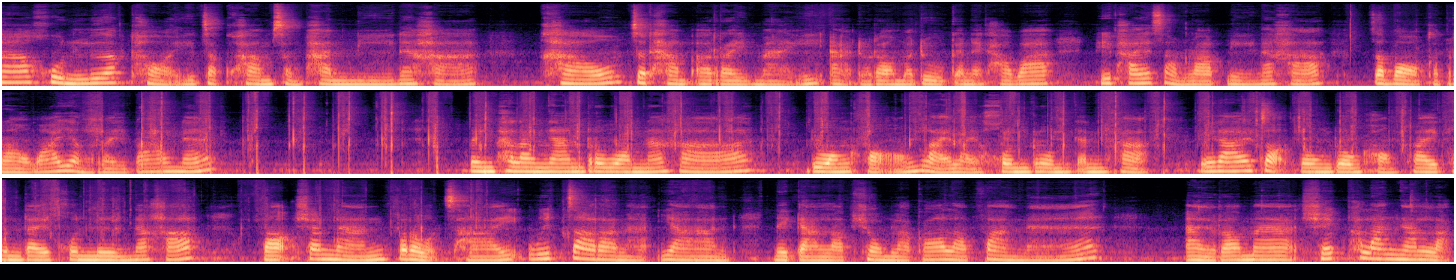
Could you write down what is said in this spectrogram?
ถ้าคุณเลือกถอยจากความสัมพันธ์นี้นะคะ เขาจะทำอะไรไหมอะเดี๋ยวเรามาดูกันนะคะว่าพี่ไพ่สำหรับนี้นะคะ จะบอกกับเราว่าอย่างไรบ้างนะ เป็นพลังงานรวมนะคะ ดวงของหลายๆ คนรวมกันค่ะ ไม่ได้เจาะจงดวงของใครคนใดคนหนึ่งนะคะเพราะฉะนั้นโปรดใช้วิจารณญาณในการรับชมแล้วก็รับฟังนะ อะเดี๋ยวเรามาเช็คพลังงานหลัก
